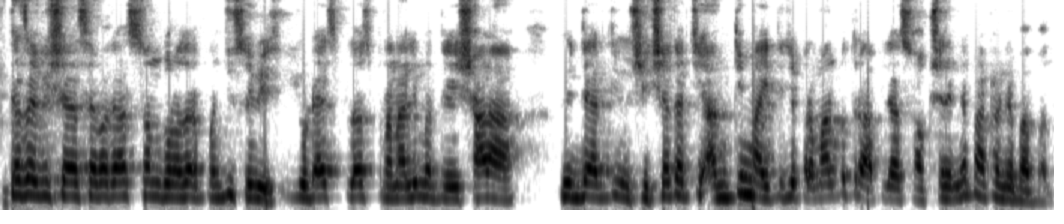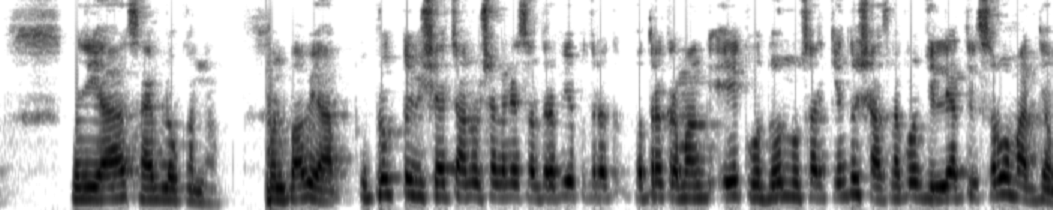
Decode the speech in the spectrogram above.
त्याचा विषय असा बघा सन दोन हजार पंचवीस सव्वीस युडॅस प्लस प्रणालीमध्ये शाळा विद्यार्थी शिक्षकाची अंतिम माहितीचे प्रमाणपत्र आपल्या स्वाक्षरीने पाठवण्याबाबत. म्हणजे या साहेब लोकांना आपण पाहूया. उपरोक्त विषयाच्या अनुषंगाने संदर्भीय पत्र पत्र क्रमांक एक व दोन नुसार केंद्र शासनाकडून जिल्ह्यातील सर्व माध्यम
